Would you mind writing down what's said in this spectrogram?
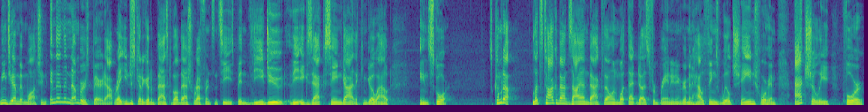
means you haven't been watching. And then the numbers bear it out, right? You just got to go to Basketball Dash Reference and see he's been the dude, the exact same guy that can go out and score. It's coming up. Let's talk about Zion back, though, and what that does for Brandon Ingram and how things will change for him, actually for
